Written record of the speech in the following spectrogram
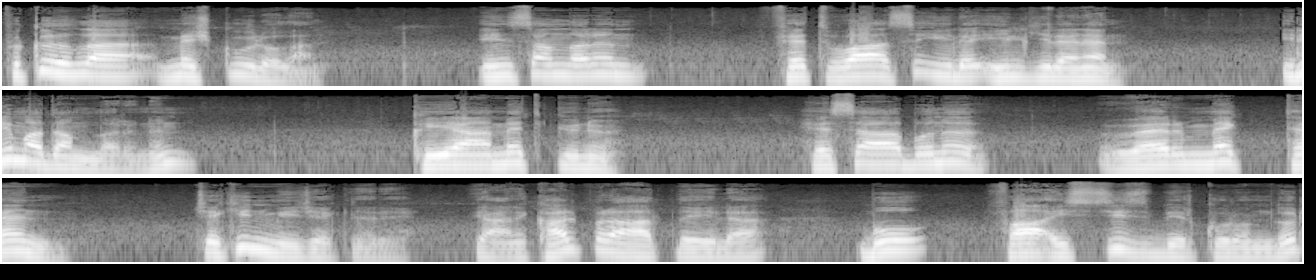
Fıkıhla meşgul olan, insanların fetvası ile ilgilenen ilim adamlarının kıyamet günü hesabını vermekten çekinmeyecekleri yani kalp rahatlığıyla bu faizsiz bir kurumdur.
